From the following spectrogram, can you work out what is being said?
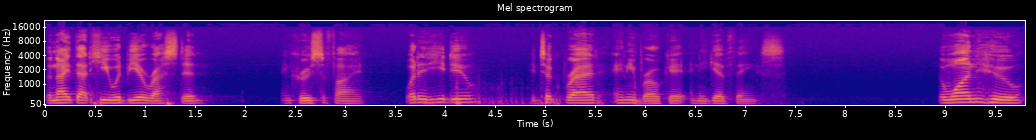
The night that he would be arrested and crucified. What did he do? He took bread and he broke it and he gave thanks. The one who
